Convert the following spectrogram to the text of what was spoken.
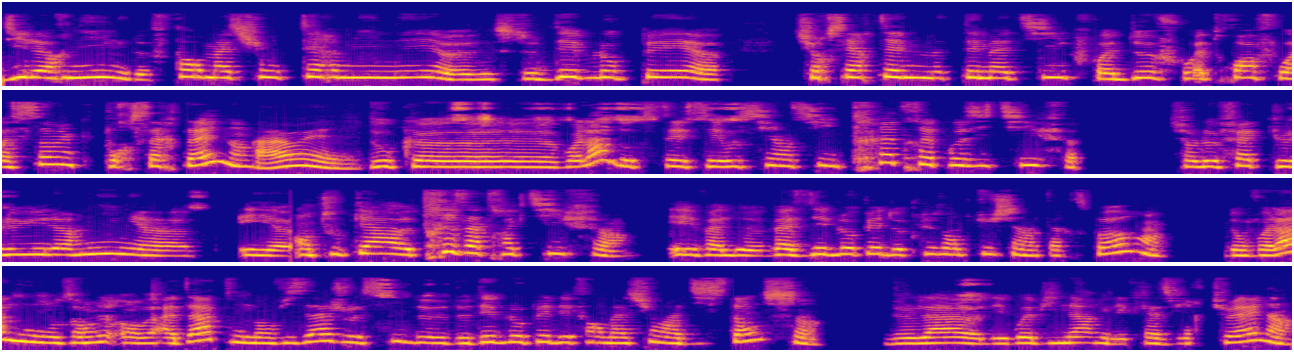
d'e-learning, de formation terminée euh, se développer sur certaines thématiques fois deux, fois trois, fois cinq pour certaines. Ah ouais. Donc voilà, donc c'est aussi un signe très très positif sur le fait que le e-learning est en tout cas très attractif et va, va se développer de plus en plus chez Intersport. Donc voilà, nous on, à date, on envisage aussi de, de, développer des formations à distance, de là les webinars et les classes virtuelles.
